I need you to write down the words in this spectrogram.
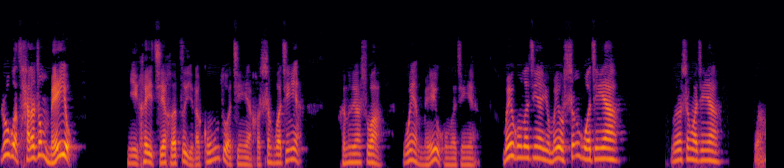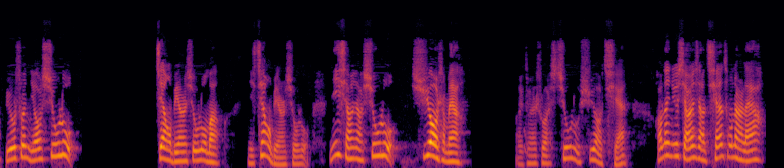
如果材料中没有，你可以结合自己的工作经验和生活经验。很多同学说啊，我也没有工作经验，没有工作经验有没有生活经验？没有生活经验，对吧？比如说你要修路，见过别人修路吗？你见过别人修路？你想想修路需要什么呀？有同学说修路需要钱，好，那你就想一想，钱从哪来啊？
